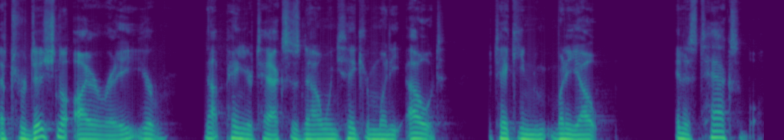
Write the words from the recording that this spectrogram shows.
a traditional IRA, you're not paying your taxes now. When you take your money out, you're taking money out and it's taxable.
